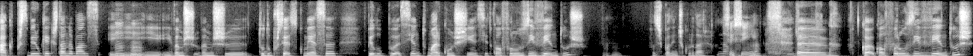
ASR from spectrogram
há que perceber o que é que está na base. E, e- e vamos, vamos todo o processo começa pelo paciente tomar consciência de quais foram os eventos. Vocês podem discordar. Sim, sim. Ahm, qual, qual foram os eventos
